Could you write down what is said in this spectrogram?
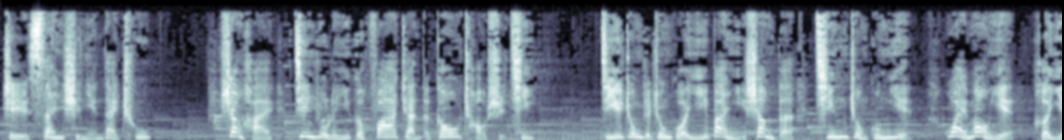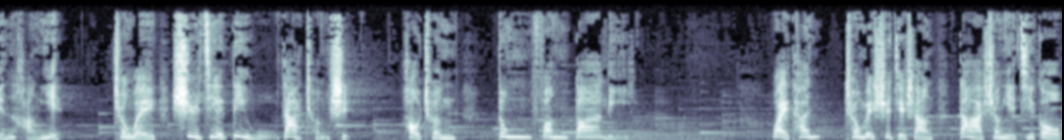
至三十年代初。上海进入了一个发展的高潮时期，集中着中国一半以上的轻重工业、外贸业和银行业，成为世界第五大城市，号称“东方巴黎”。外滩成为世界上大商业机构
